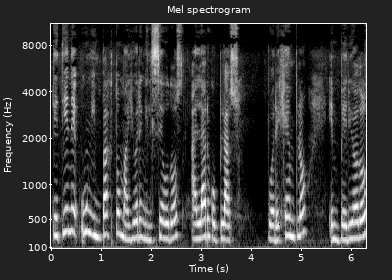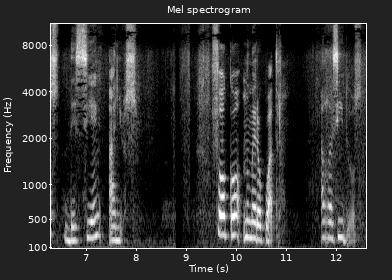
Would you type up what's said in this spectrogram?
que tiene un impacto mayor en el CO2 a largo plazo, por ejemplo, en periodos de 100 años. Foco número 4. Residuos.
